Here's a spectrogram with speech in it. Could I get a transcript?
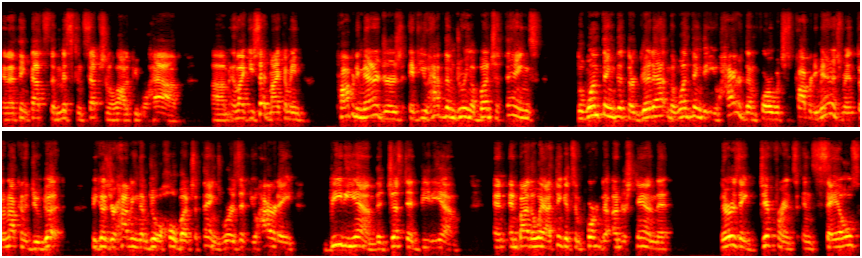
And I think that's the misconception a lot of people have. Um, and like you said, Mike, I mean, property managers, if you have them doing a bunch of things, the one thing that they're good at and the one thing that you hired them for, which is property management, they're not going to do good because you're having them do a whole bunch of things. Whereas if you hired a BDM that just did BDM, and, and by the way, I think it's important to understand that there is a difference in sales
